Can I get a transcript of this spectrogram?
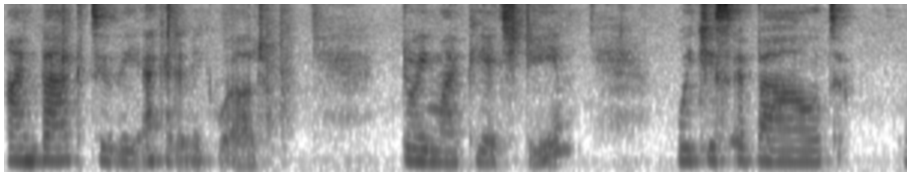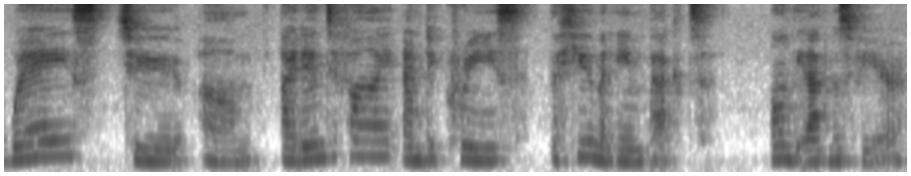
I'm back to the academic world doing my PhD, which is about ways to um, identify and decrease the human impact on the atmosphere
